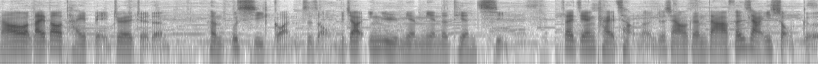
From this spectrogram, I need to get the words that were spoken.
然后来到台北就会觉得很不习惯这种比较阴雨绵绵的天气。在今天开场呢，就想要跟大家分享一首歌。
